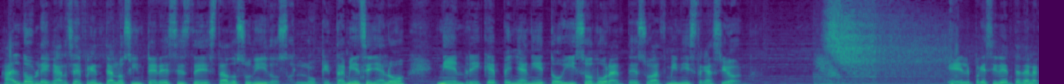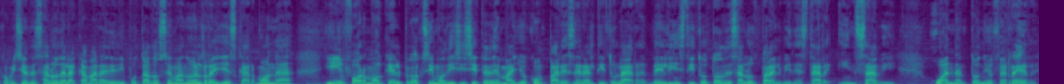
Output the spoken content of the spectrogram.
al doblegarse frente a los intereses de Estados Unidos, lo que también señaló ni Enrique Peña Nieto hizo durante su administración. El presidente de la Comisión de Salud de la Cámara de Diputados, Emanuel Reyes Carmona, informó que el próximo 17 de mayo comparecerá el titular del Instituto de Salud para el Bienestar, INSABI, Juan Antonio Ferrer,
